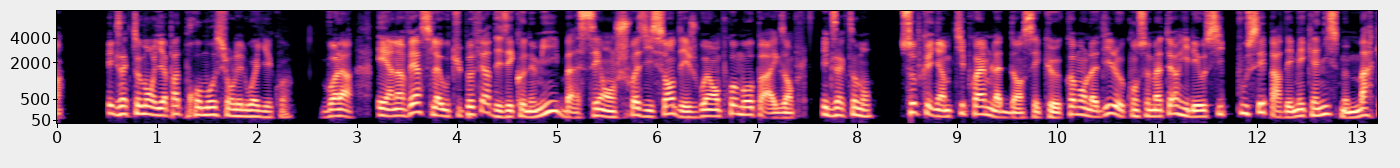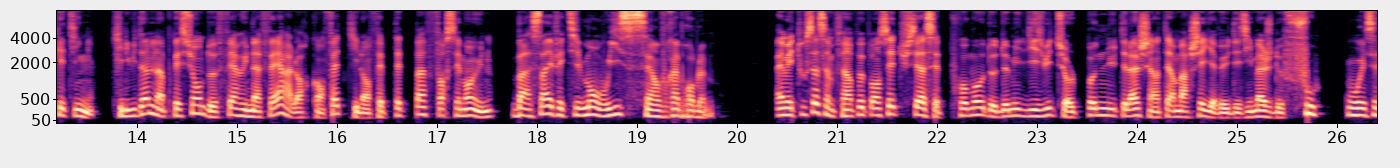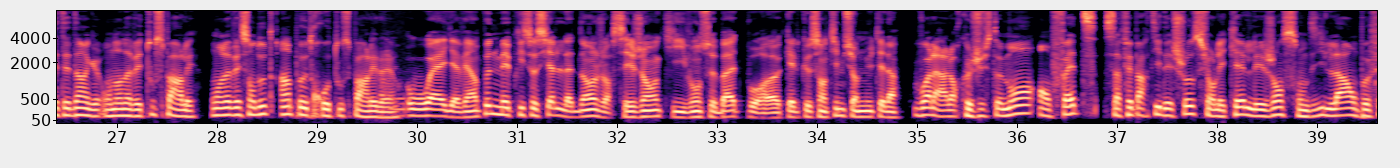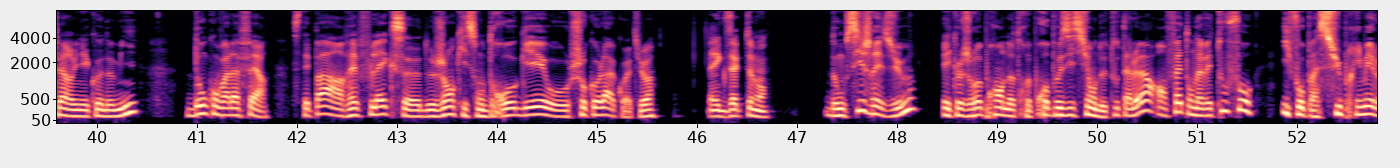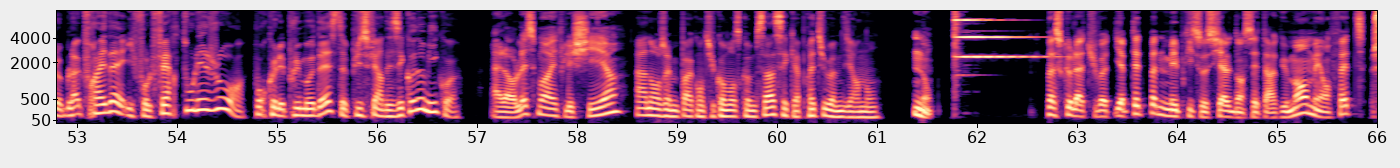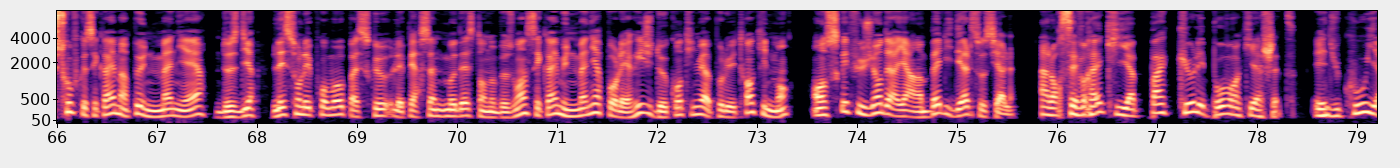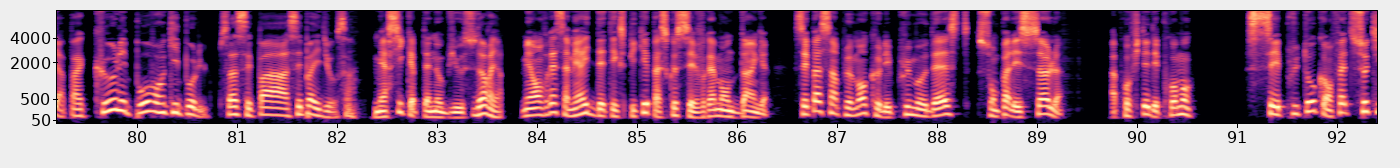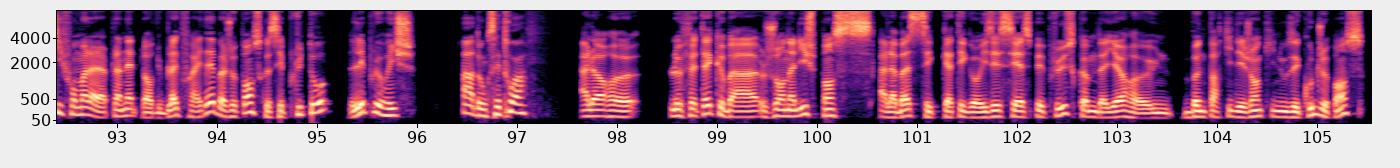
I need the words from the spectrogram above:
Exactement, il n'y a pas de promo sur les loyers quoi. Voilà. Et à l'inverse, là où tu peux faire des économies, bah c'est en choisissant des jouets en promo, par exemple. Exactement. Sauf qu'il y a un petit problème là-dedans, c'est que, comme on l'a dit, le consommateur, il est aussi poussé par des mécanismes marketing qui lui donnent l'impression de faire une affaire alors qu'en fait, qu'il en fait peut-être pas forcément une. Bah ça effectivement oui, c'est un vrai problème. Eh mais tout ça, ça me fait un peu penser, tu sais, à cette promo de 2018 sur le pot de Nutella chez Intermarché. Il y avait eu des images de fous Oui, c'était dingue, on en avait tous parlé. On en avait sans doute un peu trop tous parlé d'ailleurs. Ouais, il y avait un peu de mépris social là-dedans, genre ces gens qui vont se battre pour euh, quelques centimes sur le Nutella. Voilà, alors que justement, en fait, ça fait partie des choses sur lesquelles les gens se sont dit là, on peut faire une économie, donc on va la faire. C'était pas un réflexe de gens qui sont drogués au chocolat, quoi, tu vois. Exactement. Donc si je résume et que je reprends notre proposition de tout à l'heure, en fait, on avait tout faux. Il faut pas supprimer le Black Friday, il faut le faire tous les jours pour que les plus modestes puissent faire des économies, quoi. Alors laisse-moi réfléchir. Ah non, j'aime pas quand tu commences comme ça, c'est qu'après tu vas me dire non. Parce que là, tu vois, il y a peut-être pas de mépris social dans cet argument, mais en fait, je trouve que c'est quand même un peu une manière de se dire laissons les promos parce que les personnes modestes en ont besoin. C'est quand même une manière pour les riches de continuer à polluer tranquillement en se réfugiant derrière un bel idéal social. Alors c'est vrai qu'il n'y a pas que les pauvres qui achètent. Et du coup, il n'y a pas que les pauvres qui polluent. Ça, c'est pas, c'est pas idiot, ça. Merci Captain Obvious. De rien. Mais en vrai, ça mérite d'être expliqué parce que c'est vraiment dingue. C'est pas simplement que les plus modestes sont pas les seuls à profiter des promos. C'est plutôt qu'en fait, ceux qui font mal à la planète lors du Black Friday, bah, je pense que c'est plutôt les plus riches. Ah, donc c'est toi. Alors, euh, le fait est que bah, journaliste, je pense, à la base, c'est catégorisé CSP+, comme d'ailleurs euh, une bonne partie des gens qui nous écoutent, je pense.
